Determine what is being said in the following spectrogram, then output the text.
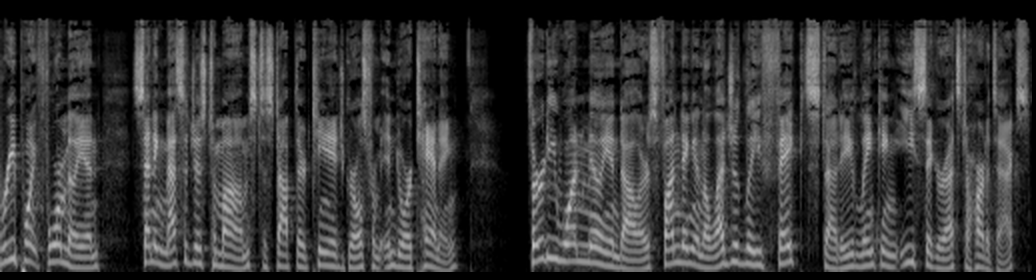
3.4 million sending messages to moms to stop their teenage girls from indoor tanning. $31 million funding an allegedly faked study linking e cigarettes to heart attacks.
